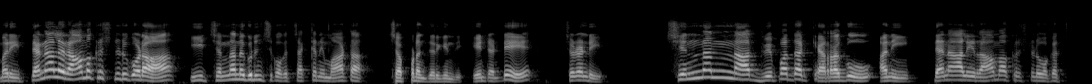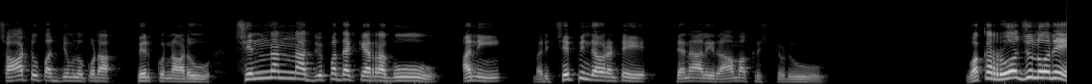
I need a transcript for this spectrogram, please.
మరి తెనాలి రామకృష్ణుడు కూడా ఈ చిన్నన్న గురించి ఒక చక్కని మాట చెప్పడం జరిగింది. ఏంటంటే చూడండి చిన్నన్న ద్విపద కెరగు అని తెనాలి రామకృష్ణుడు ఒక చాటు పద్యంలో కూడా పేర్కొన్నాడు. చిన్నన్న ద్విపద కెర్రగు అని మరి చెప్పింది ఎవరంటే తెనాలి రామకృష్ణుడు. ఒక రోజులోనే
